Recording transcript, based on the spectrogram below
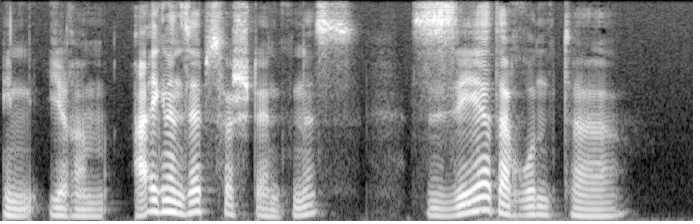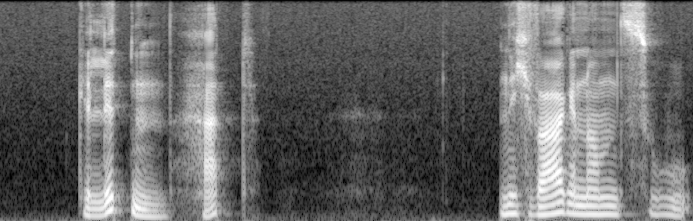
in ihrem eigenen Selbstverständnis sehr darunter gelitten hat, nicht wahrgenommen zu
